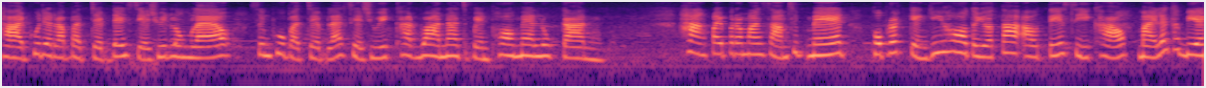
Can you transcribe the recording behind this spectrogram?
ชายผู้ได้รับบาดเจ็บได้เสียชีวิตลงแล้ว ซึ่งผู้บาดเจ็บและเสียชีวิตคาดว่าน่าจะเป็นพ่อแม่ลูกกัน ห่างไปประมาณ 30 เมตร พบรถเก๋งยี่ห้อโตโยต้าอัลติสสีขาว หมายเลขทะเบียน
